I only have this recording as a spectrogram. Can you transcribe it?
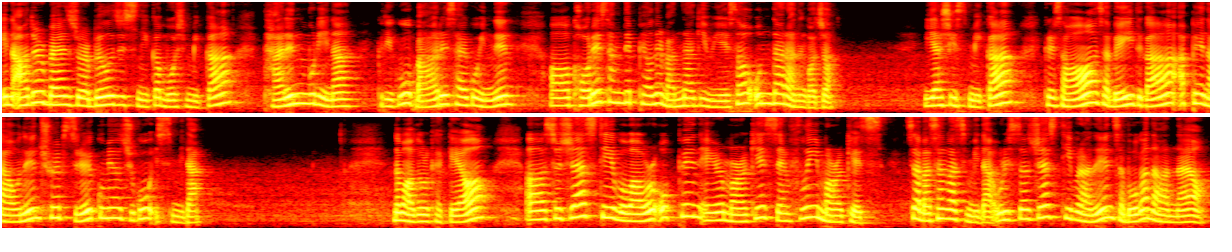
in other bands or villages니까 무엇입니까? 다른 무리나 그리고 마을에 살고 있는 어, 거래 상대편을 만나기 위해서 온다라는 거죠. 이해하시겠습니까? 그래서 자, 메이드가 앞에 나오는 trips를 꾸며주고 있습니다. 넘어가도록 할게요. Uh, suggestive of our open air markets and flea markets. 자, 마찬가지입니다. 우리 suggestive라는 자 뭐가 나왔나요?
